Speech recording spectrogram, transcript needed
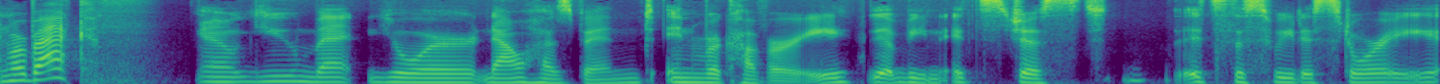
And we're back. You know, you met your now husband in recovery. I mean, it's just, it's the sweetest story.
